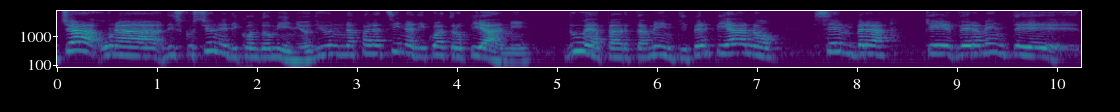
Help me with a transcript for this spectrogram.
già una discussione di condominio di una palazzina di quattro piani due appartamenti per piano sembra che veramente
